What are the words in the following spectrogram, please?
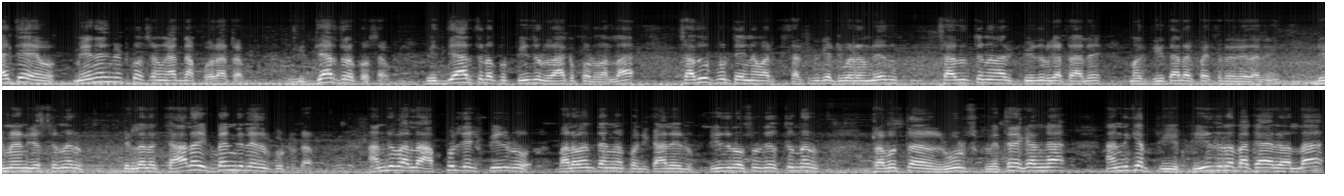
అయితే మేనేజ్మెంట్ కోసం కాదు నా పోరాటం విద్యార్థుల కోసం. విద్యార్థులకు ఫీజులు రాకపోవడం వల్ల చదువు పూర్తయిన వారికి సర్టిఫికేట్ ఇవ్వడం లేదు. చదువుతున్న వారికి ఫీజులు కట్టాలి. మాకు జీతాలకు పైసలు లేదని డిమాండ్ చేస్తున్నారు. పిల్లలకు చాలా ఇబ్బందులు ఎదుర్కొంటున్నారు. అందువల్ల అప్పులు చేసి ఫీజులు బలవంతంగా కొన్ని కాలేజీలు ఫీజులు వసూలు చేస్తున్నారు. ప్రభుత్వ రూల్స్కు వ్యతిరేకంగా అందుకే ఫీజుల బకాయిల వల్ల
